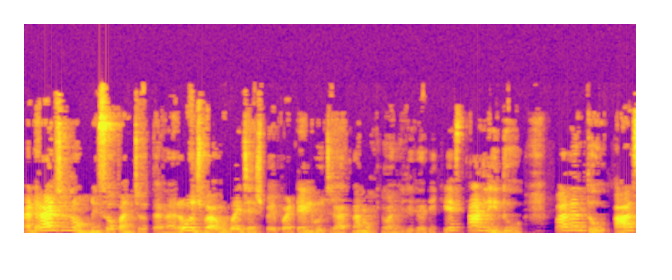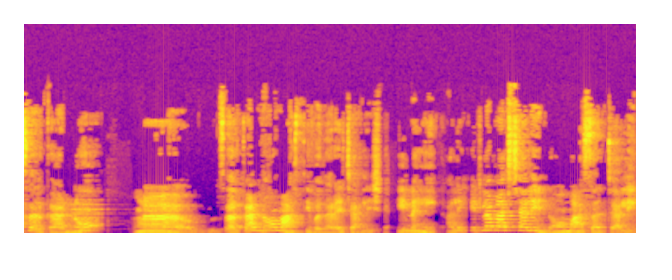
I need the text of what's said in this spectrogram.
અઢાર જૂન ઓગણીસો પંચોતેરના રોજ બાબુભાઈ જશભાઈ પટેલ ગુજરાતના મુખ્યમંત્રી તરીકે સ્થાન લીધું. પરંતુ આ સરકારનું સરકાર નવ માસથી વધારે ચાલી શકી નહીં. ખાલી કેટલા માસ ચાલી? નવ માસ જ ચાલી.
